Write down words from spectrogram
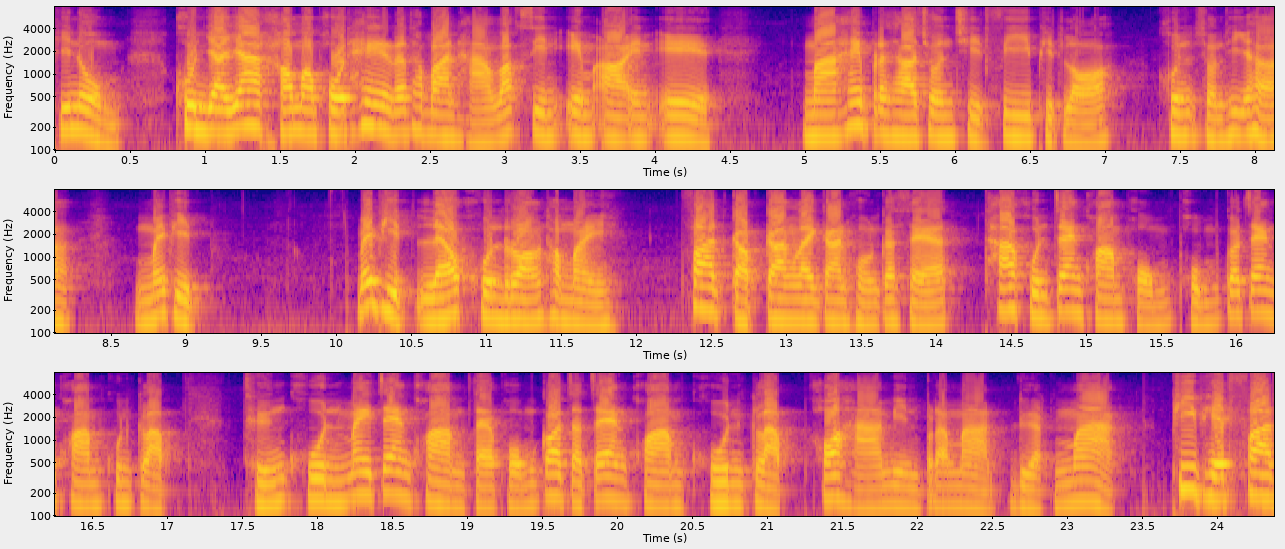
พี่หนุ่ม คุณยาย่าเขามาโพสต์ให้รัฐบาลหาวัคซีน mRNA มาให้ประชาชนฉีดฟรีผิดหรอ คุณสนธยาไม่ผิด ไม่ผิดแล้วคุณร้องทำไม ฟาดกับกลางรายการโหนกระแส ถ้าคุณแจ้งความผม ผมก็แจ้งความคุณกลับ ถึงคุณไม่แจ้งความ แต่ผมก็จะแจ้งความคุณกลับ ข้อหาหมิ่นประมาทเดือดมาก พี่เพชรฟาด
